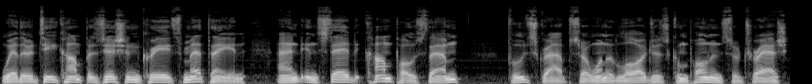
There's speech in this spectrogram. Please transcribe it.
where their decomposition creates methane and instead compost them. Food scraps are one of the largest components of trash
